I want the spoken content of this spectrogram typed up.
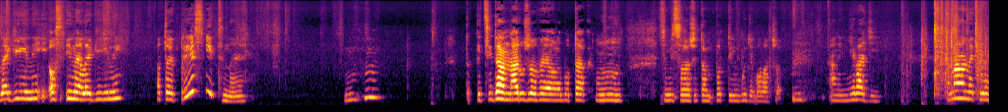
legíny, iné legíny. A to je priesvitné. Mhm. Tak keď si dám na rúžové alebo tak, mm, som myslela, že tam pod tým bude volačo. Mm, ale nevadí. A máme tu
